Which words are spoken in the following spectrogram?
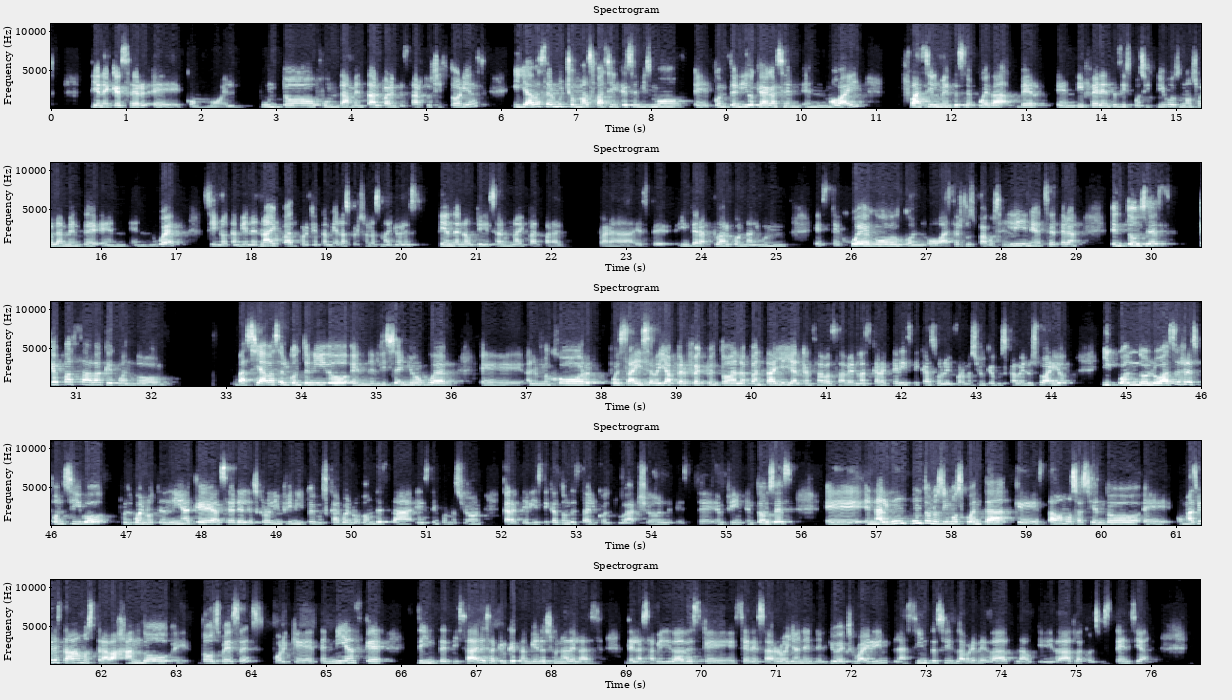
tiene que ser eh, como el punto fundamental para empezar tus historias y ya va a ser mucho más fácil que ese mismo contenido que hagas en, en mobile fácilmente se pueda ver en diferentes dispositivos, no solamente en, en, web, sino también en iPad, porque también las personas mayores tienden a utilizar un iPad para, para este, interactuar con algún este, juego con, o hacer sus pagos en línea, etc. Entonces, ¿qué pasaba que cuando vaciabas el contenido en el diseño web, eh, a lo mejor pues ahí se veía perfecto en toda la pantalla y alcanzabas a ver las características o la información que buscaba el usuario. Y cuando lo haces responsivo, pues bueno, tenía que hacer el scroll infinito y buscar, bueno, dónde está esta información, características, dónde está el call to action, este, en fin. Entonces, eh, en algún punto nos dimos cuenta que estábamos haciendo, eh, o más bien estábamos trabajando eh, dos veces, porque tenías que sintetizar, esa creo que también es una de las, de las habilidades que se desarrollan en el UX Writing, la síntesis, la brevedad, la utilidad, la consistencia.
